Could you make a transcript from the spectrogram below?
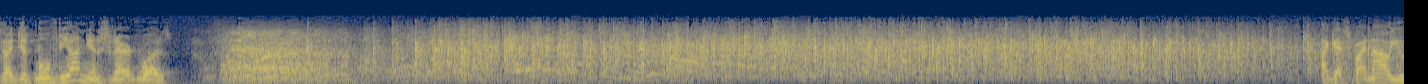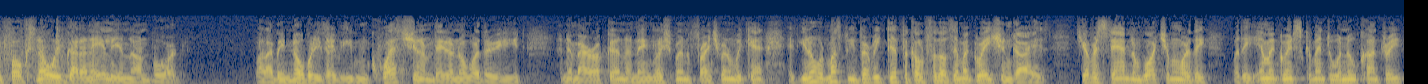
I just moved the onions, and there it was. I guess by now you folks know we've got an alien on board. Well, I mean, nobody's even questioned him. They don't know whether he's an American, an Englishman, Frenchman. We can't. You know, it must be very difficult for those immigration guys. Do you ever stand and watch them where the where the immigrants come into a new country?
